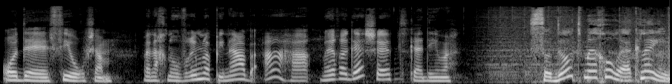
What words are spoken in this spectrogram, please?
עוד אה, סיור שם ואנחנו עוברים לפינה הבאה המרגשת. קדימה. סודות מאחורי הקלעים.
